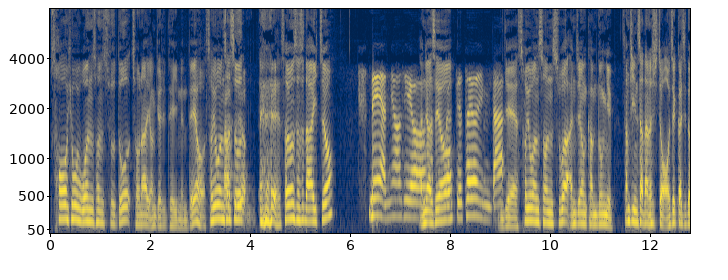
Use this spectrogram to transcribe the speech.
서효원 선수도 전화 연결이 돼 있는데요. 서효원 아, 선수, 네, 서효원 선수 나와 있죠? 네, 안녕하세요. 안녕하세요. 배서연입니다. 예, 서효원 선수와 안재영 감독님 잠시 인사 나누시죠. 어제까지도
